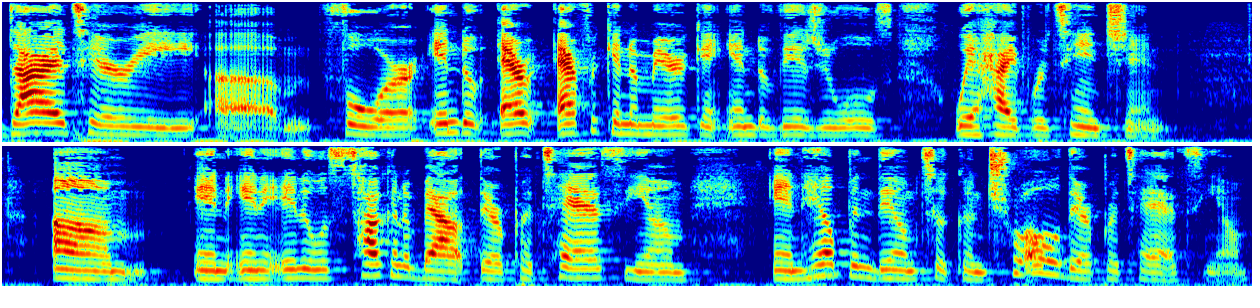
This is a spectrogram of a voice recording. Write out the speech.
dietary um, for Indo- African American individuals with hypertension. Um, and, and, and, it was talking about their potassium and helping them to control their potassium.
